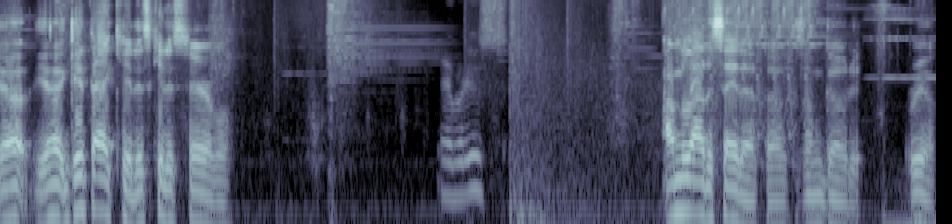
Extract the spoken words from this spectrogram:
Yeah, yeah. Get that kid. This kid is terrible. Yeah, but he's. I'm allowed to say that though, because I'm goaded. Real.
